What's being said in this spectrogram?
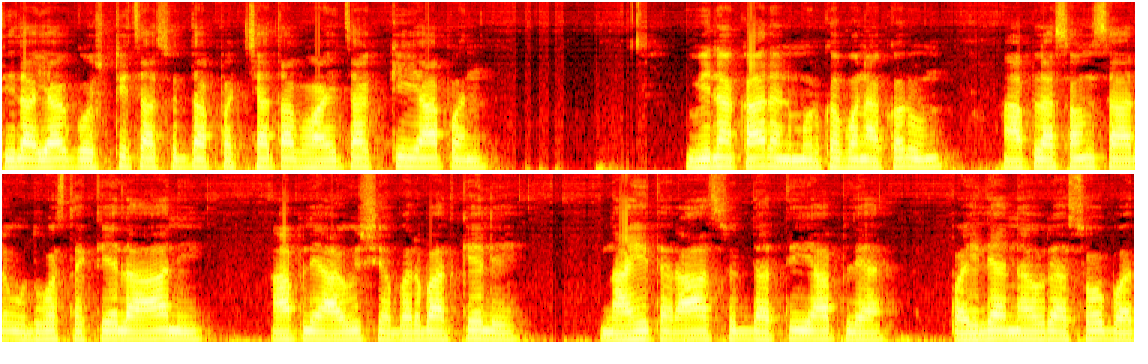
तिला या गोष्टीचा सुद्धा पश्चाताप व्हायचा की आपण विनाकारण मूर्खपणा करून आपला संसार उद्ध्वस्त केला आणि आपले आयुष्य बर्बाद केले. नाहीतर आजसुद्धा ती आपल्या पहिल्या नवऱ्यासोबत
